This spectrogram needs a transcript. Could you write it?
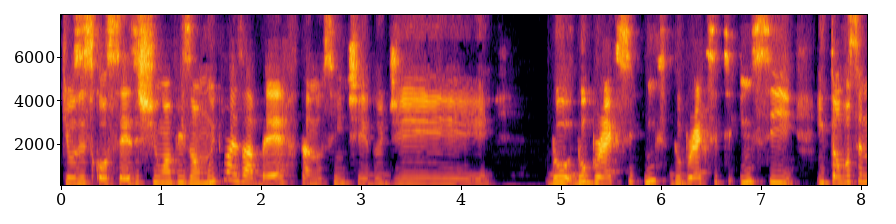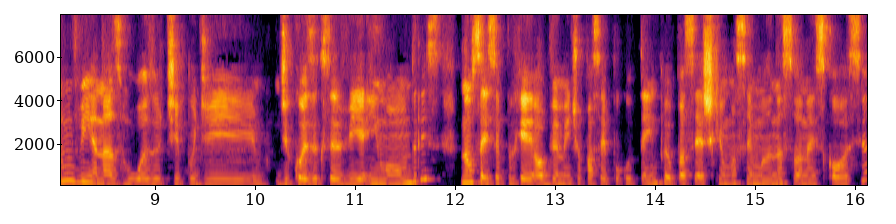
que os escoceses tinham uma visão muito mais aberta no sentido de do, do, Brexit, do Brexit em si. Então, você não via nas ruas o tipo de, de coisa que você via em Londres. Não sei se é porque, obviamente, eu passei pouco tempo, eu passei acho que uma semana só na Escócia.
